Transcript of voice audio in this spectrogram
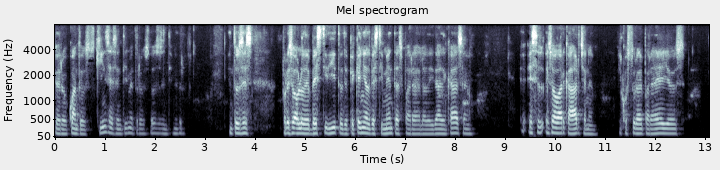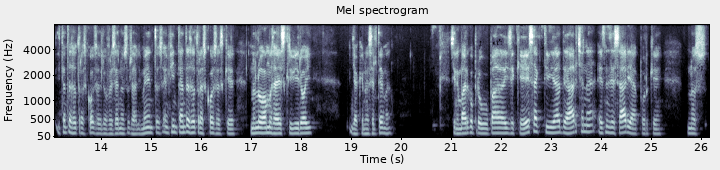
pero ¿cuántos? 15 centímetros, 12 centímetros. Entonces, por eso hablo de vestiditos, de pequeñas vestimentas para la deidad en casa. Eso, eso abarca Archana, el costurar para ellos, y tantas otras cosas, el ofrecer nuestros alimentos, en fin, tantas otras cosas que no lo vamos a describir hoy, ya que no es el tema. Sin embargo, Prabhupada dice que esa actividad de archana es necesaria porque nos,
